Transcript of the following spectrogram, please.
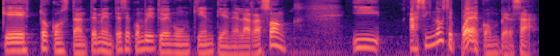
que esto constantemente se convirtió en un quien tiene la razón. Y así no se puede conversar.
